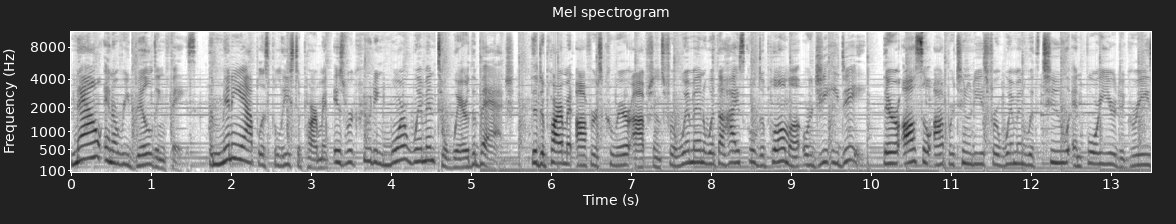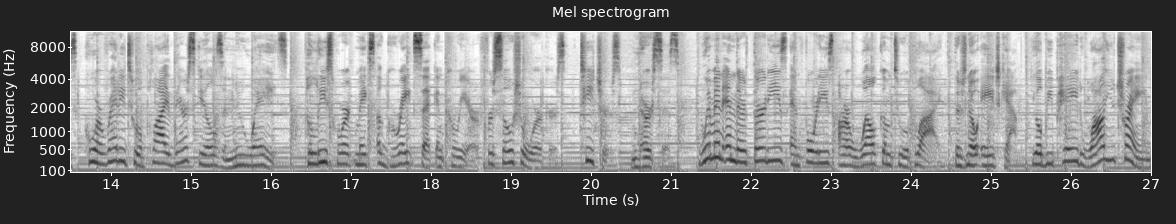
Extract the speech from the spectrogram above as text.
Now, in a rebuilding phase, the Minneapolis Police Department is recruiting more women to wear the badge. The department offers career options for women with a high school diploma or GED. There are also opportunities for women with two and four year degrees who are ready to apply their skills in new ways. Police work makes a great second career for social workers, teachers, nurses. Women in their 30s and 40s are welcome to apply. There's no age cap. You'll be paid while you train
